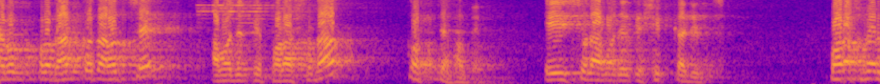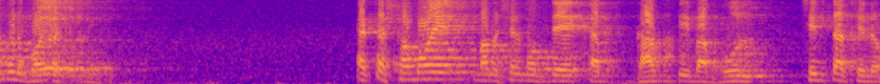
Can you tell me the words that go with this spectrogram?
এবং প্রধান কথা হচ্ছে আমাদেরকে পড়াশোনা করতে হবে। এই সোনা আমাদেরকে শিক্ষা দিচ্ছে। পড়াশোনার কোনো বয়স নেই। একটা সময় মানুষের মধ্যে একটা ভ্রান্তি বা ভুল চিন্তা ছিল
